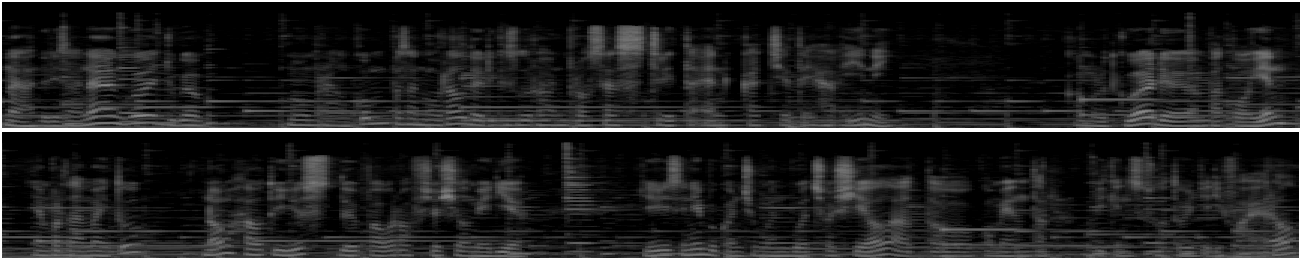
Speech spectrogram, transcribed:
Nah, dari sana gue juga mau merangkum pesan moral dari keseluruhan proses cerita NKCTH ini. Kalau menurut gue ada empat poin. Yang pertama itu know how to use the power of social media. Jadi di sini bukan cuma buat sosial atau komentar bikin sesuatu jadi viral,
